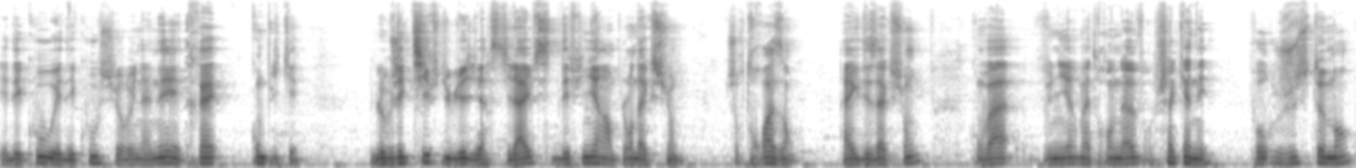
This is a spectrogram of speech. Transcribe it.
et, des coûts et des coûts sur une année est très compliquée. L'objectif du Biodiversity Life, c'est de définir un plan d'action sur trois ans, avec des actions qu'on va venir mettre en œuvre chaque année pour justement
